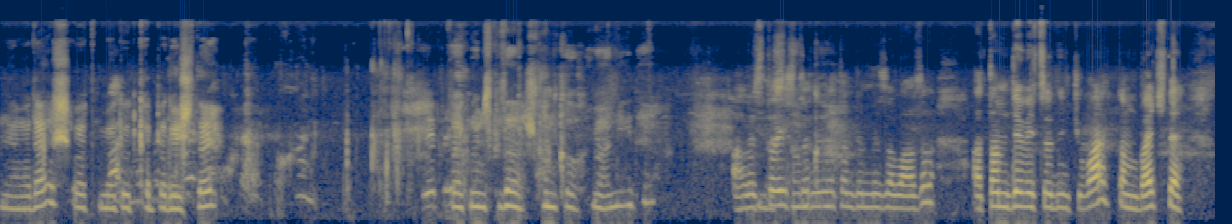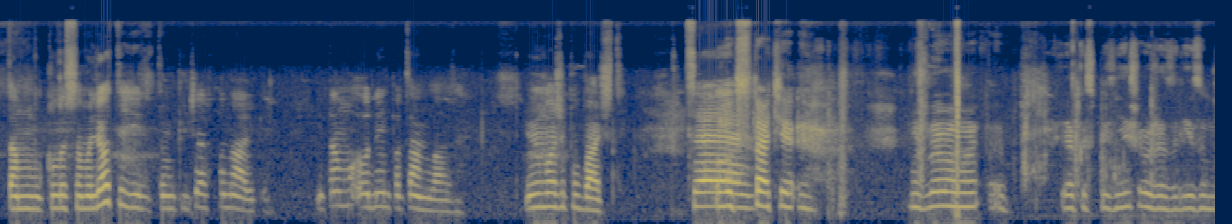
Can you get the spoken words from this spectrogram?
Йдемо далі. От ми тут перейшли. Так нам сказали, що там охрані йде. Але з тої сторони, там, де ми залазили, а там дивиться один чувак, там бачите, там коли самольоти їздять, там включають фонарики. І там один пацан лазить. І він може побачити. Це От, кстати, е, можливо, ми е, якось пізніше вже заліземо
